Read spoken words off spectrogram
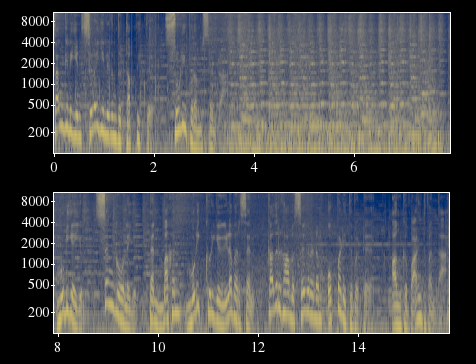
சங்கிலியின் சிறையிலிருந்து தப்பித்து சுழிபுரம் சென்றார் முடியையும் செங்கோலையும் தன் மகன் முடிக்குரிய இளவரசன் கதிர்காம சேகரிடம் ஒப்படைத்துவிட்டு அங்கு வாழ்ந்து வந்தார்.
